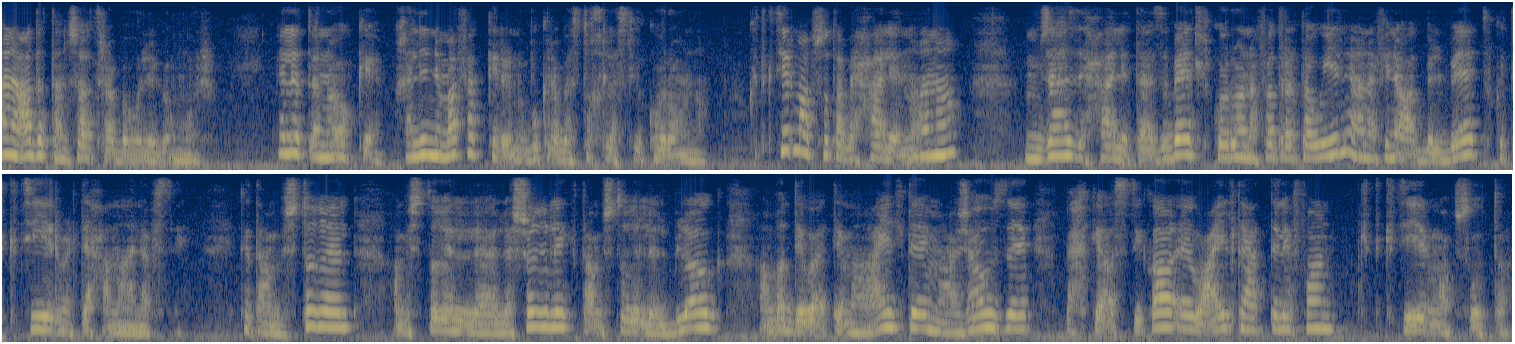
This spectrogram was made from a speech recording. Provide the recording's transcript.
أنا عادة شاطرة بأولي الأمور. قلت إنه okay خليني ما أفكر إنه بكرة بس تخلص الكورونا. كنت كتير مبسوطة بحالي إنه أنا مجهزة حالي إذا بقيت الكورونا فترة طويلة أنا فيني أقعد بالبيت وكنت كتير مرتاحة مع نفسي. كنت عم بشتغل عم بشتغل لشغلي كنت عم بشتغل لل blog عم بقضي وقتي مع عائلتي مع جوزي بحكي أصدقائي وعائلتي على التليفون كنت كتير مبسوطة.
